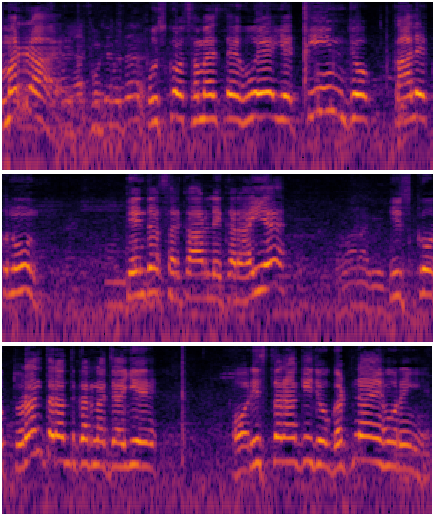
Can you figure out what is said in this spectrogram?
मर रहा है। उसको समझते हुए ये तीन जो काले कानून केंद्र सरकार लेकर आई है, इसको तुरंत रद्द करना चाहिए। और इस तरह की जो घटनाएँ हो रही हैं,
